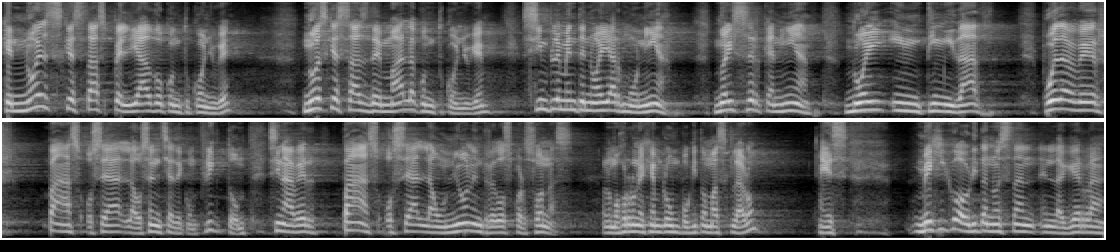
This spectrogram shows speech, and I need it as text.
que no es que estás peleado con tu cónyuge? No es que estás de mala con tu cónyuge, simplemente no hay armonía no hay cercanía, no hay intimidad. Puede haber paz, o sea, la ausencia de conflicto, sin haber paz, o sea, la unión entre dos personas. A lo mejor un ejemplo un poquito más claro es, México ahorita no está en la guerra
